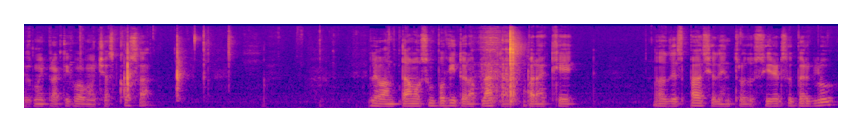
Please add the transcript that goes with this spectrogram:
es muy práctico para muchas cosas. Levantamos un poquito la placa para que nos dé espacio de introducir el super glue.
